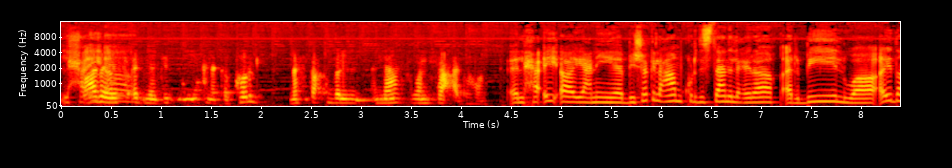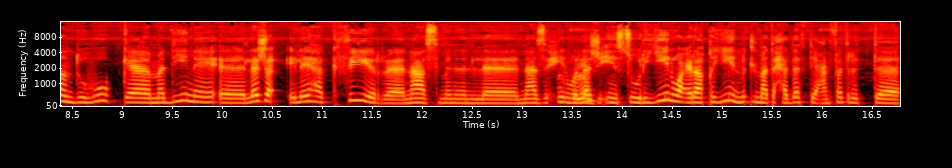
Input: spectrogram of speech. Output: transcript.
الحقيقة هذا يسعدنا جدا نحن ككرد نستقبل الناس ونساعدهم. الحقيقة يعني بشكل عام كردستان العراق أربيل وأيضا دهوك مدينة آه، لجأ إليها كثير ناس من النازحين واللاجئين سوريين وعراقيين مثل ما تحدثتي عن فترة آه،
